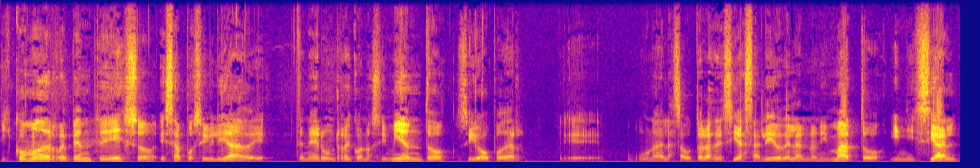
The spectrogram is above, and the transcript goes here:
Y cómo de repente eso, esa posibilidad de tener un reconocimiento, ¿sí? o poder, eh, una de las autoras decía, salir del anonimato inicial,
